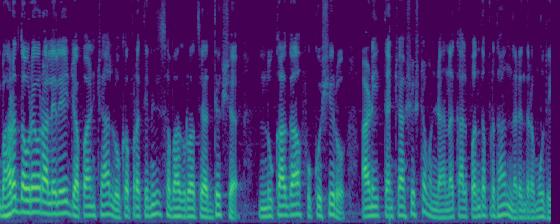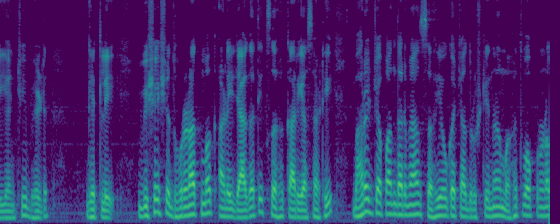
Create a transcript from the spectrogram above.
भारत दौऱ्यावर आलेले जपानच्या लोकप्रतिनिधी सभागृहाचे अध्यक्ष नुकागा फुकुशिरो आणि त्यांच्या शिष्टमंडळानं काल पंतप्रधान नरेंद्र मोदी यांची भेट घेतली. विशेष धोरणात्मक आणि जागतिक सहकार्यासाठी भारत जपान दरम्यान सहयोगाच्या दृष्टीनं महत्त्वपूर्ण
